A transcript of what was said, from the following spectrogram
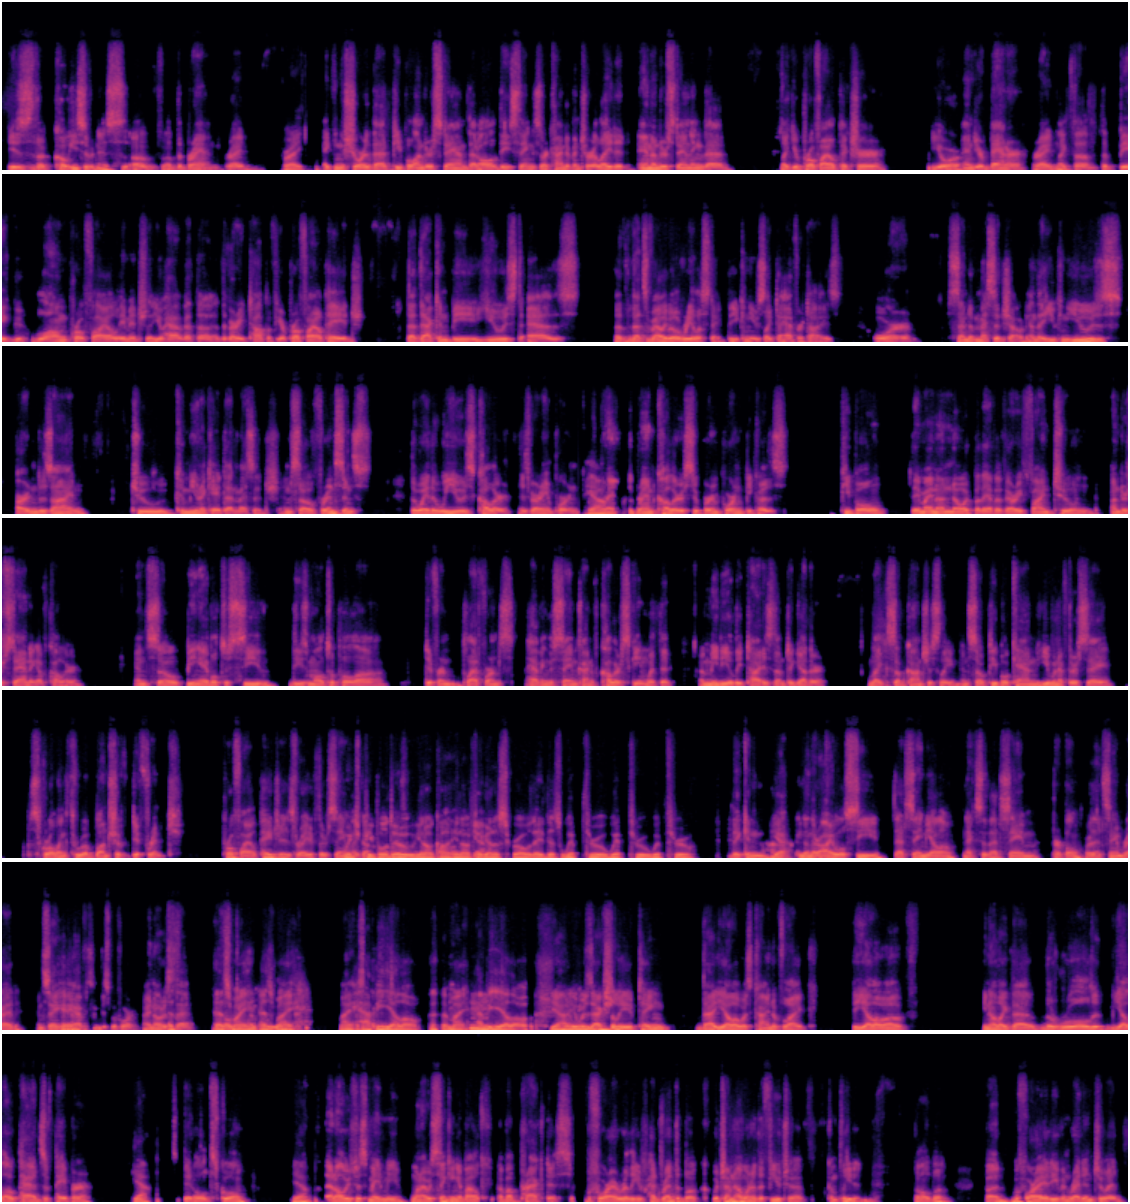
is the cohesiveness of of the brand, right? Right. Making sure that people understand that all of these things are kind of interrelated and understanding that like your profile picture your and your banner right like the the big long profile image that you have at the at the very top of your profile page that that can be used as that's valuable real estate that you can use like to advertise or send a message out and that you can use art and design to communicate that message. And so, for instance, the way that we use color is very important. Yeah. The brand, the brand color is super important because people, they might not know it, but they have a very fine tuned understanding of color. And so being able to see these multiple uh, different platforms having the same kind of color scheme with it immediately ties them together like subconsciously. And so people can, even if they're, say, scrolling through a bunch of different profile pages, right? If they're saying which like, people oh, do, you know, con- you know, if yeah. they're going to scroll, they just whip through, whip through, whip through. They can, uh, yeah, and then their eye will see that same yellow next to that same purple or that same red, and say, "Hey, yeah. I haven't seen this before. I noticed that's, that." That's my that's my my happy yellow, my mm-hmm. happy yellow. Yeah, it was actually taking that yellow was kind of like the yellow of you know, like the the ruled yellow pads of paper. Yeah, it's a bit old school. Yeah, that always just made me when I was thinking about about practice before I really had read the book, which I'm not one of the few to have completed the whole book. But mm-hmm. before I had even read into it,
